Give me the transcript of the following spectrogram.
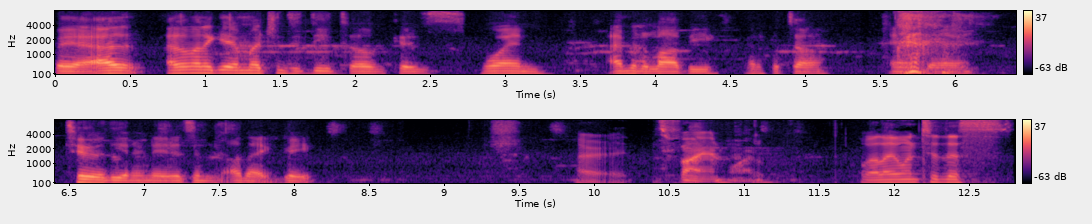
But yeah, I, I don't want to get much into detail because one, I'm in a lobby at a hotel, and uh, two, the internet isn't all that great. All right. It's fine, Juan. Well, I went to this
